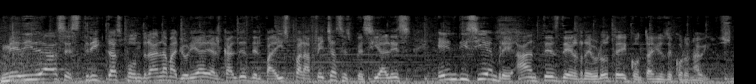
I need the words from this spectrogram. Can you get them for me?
Medidas estrictas pondrán la mayoría de alcaldes del país para fechas especiales en diciembre antes del rebrote de contagios de coronavirus.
